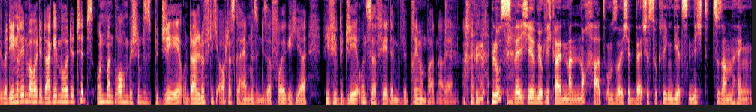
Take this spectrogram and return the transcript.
über den reden wir heute, da geben wir heute Tipps und man braucht ein bestimmtes Budget und da lüfte ich auch das Geheimnis in dieser Folge hier, wie viel Budget uns da fehlt, damit wir Premium-Partner werden. Plus, welche Möglichkeiten man noch hat, um solche Badges zu kriegen, die jetzt nicht zusammenhängen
